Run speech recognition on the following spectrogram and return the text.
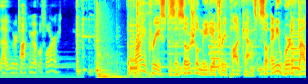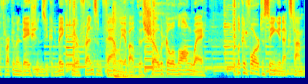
that we were talking about before. The Prying Priest is a social media free podcast, so any word of mouth recommendations you could make to your friends and family about this show would go a long way. Looking forward to seeing you next time.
